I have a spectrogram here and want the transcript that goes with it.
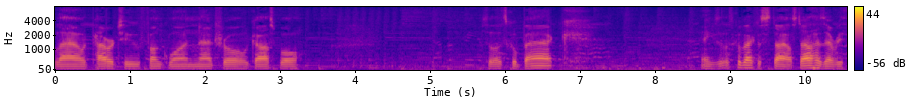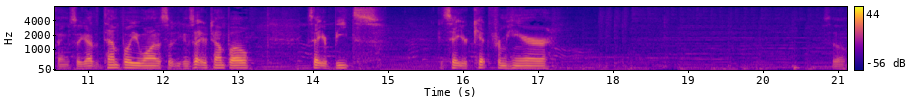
Loud, Power 2, Funk 1, Natural, Gospel. So let's go back. Let's go back to style. Style has everything. So you got the tempo you want. So you can set your tempo, set your beats, you can set your kit from here. So,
